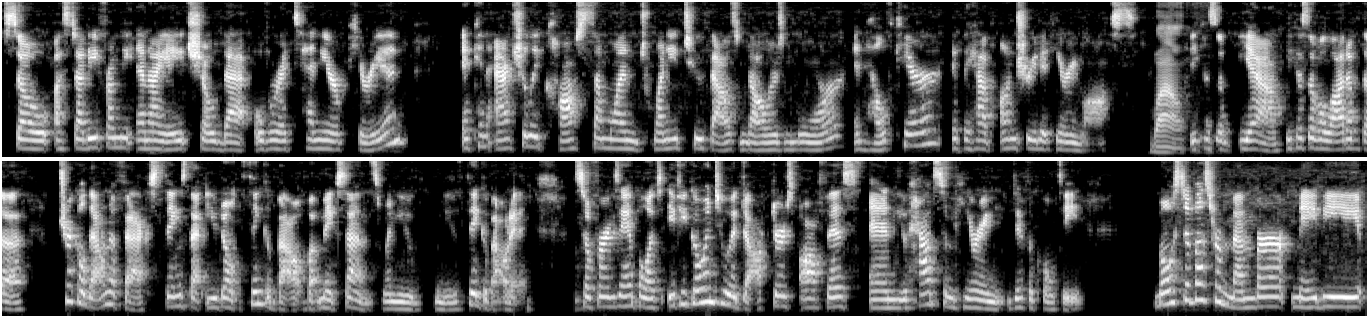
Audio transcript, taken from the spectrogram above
So, a study from the NIH showed that over a 10 year period, it can actually cost someone $22,000 more in healthcare if they have untreated hearing loss. Wow. Because of, yeah, because of a lot of the trickle down effects, things that you don't think about but make sense when you when you think about it. So for example, if, if you go into a doctor's office and you have some hearing difficulty, most of us remember maybe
